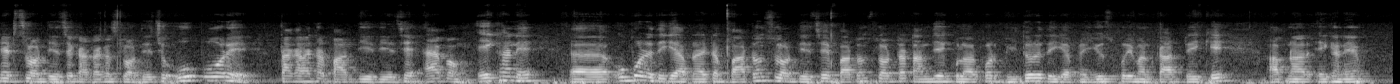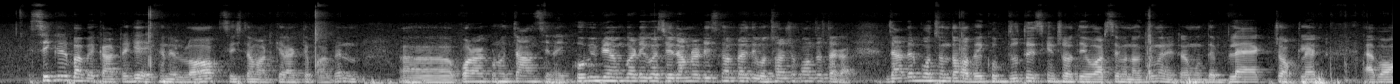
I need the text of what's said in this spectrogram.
নেট স্লট দিয়েছে, কার্ড রাখার স্লট দিয়েছে, উপরে টাকা রাখার পার্ট দিয়ে দিয়েছে এবং এখানে উপরের দিকে আপনার একটা বাটন স্লট দিয়েছে। বাটন স্লটটা টান দিয়ে খোলার পর ভিতরের দিকে আপনি ইউজ পরিমাণ কার্ড রেখে আপনার এখানে সিক্রেটভাবে কার্ড রেখে এখানে লক সিস্টেম আটকে রাখতে পারবেন। পড়ার কোনো চান্সই নাই। খুবই ব্যায়াম কোয়ালিটি করছে এটা আমরা ডিসকাউন্ট প্রাইস দেবো ছয়শো পঞ্চাশ টাকা। যাদের পছন্দ হবে, খুব দ্রুত স্ক্রিনশট দিয়ে হোয়াটসঅ্যাপে নক দেবেন। এটার মধ্যে ব্ল্যাক চকলেট এবং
